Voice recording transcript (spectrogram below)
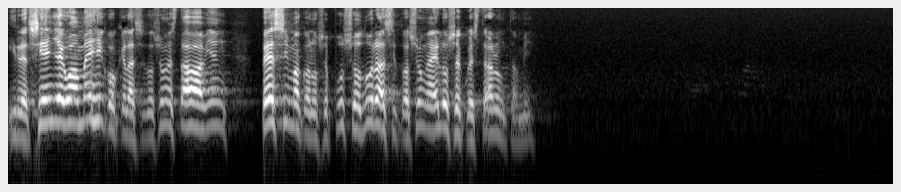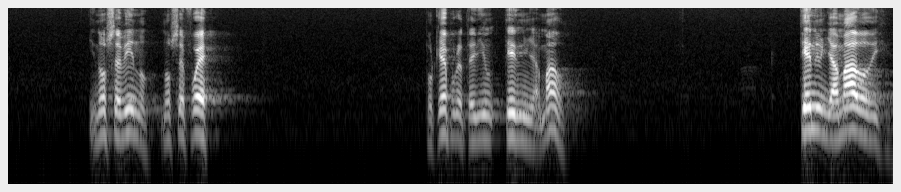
Y recién llegó a México, que la situación estaba bien pésima, cuando se puso dura la situación, a él lo secuestraron también. Y no se vino, no se fue. ¿Por qué? Porque tenía, tiene un llamado. Tiene un llamado, dije.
